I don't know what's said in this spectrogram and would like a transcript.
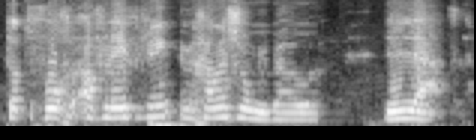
Tot de volgende aflevering. En dan gaan we zombie bouwen. Later.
